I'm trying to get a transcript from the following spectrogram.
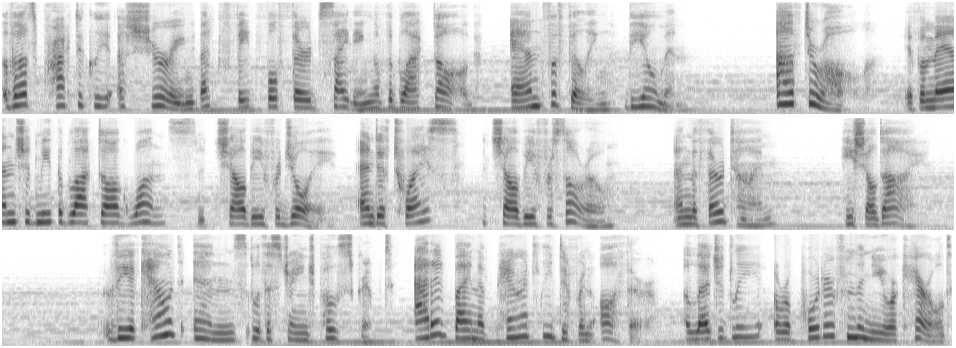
thus practically assuring that fateful third sighting of the black dog and fulfilling the omen. After all, if a man should meet the black dog once, it shall be for joy, and if twice, it shall be for sorrow, and the third time, he shall die. The account ends with a strange postscript, added by an apparently different author, allegedly a reporter from the New York Herald,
